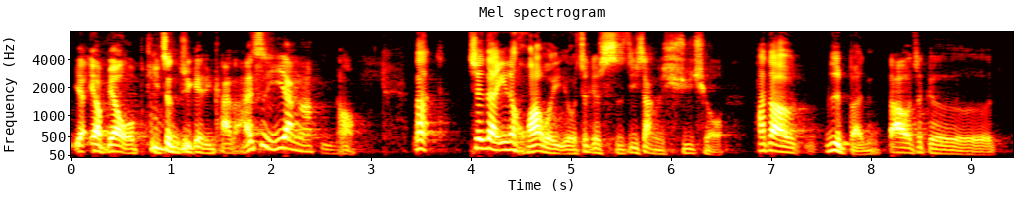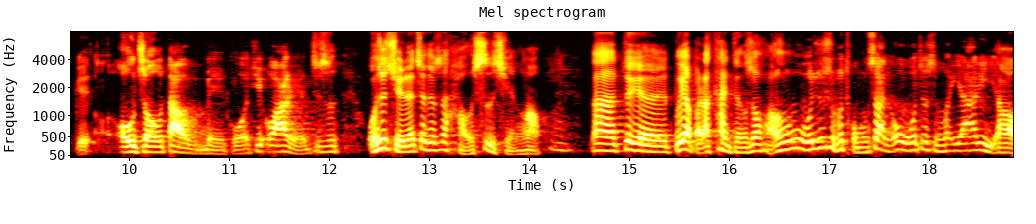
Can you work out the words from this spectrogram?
要要不要我提证据给你看啊？还是一样啊。哦，那现在因为华为有这个实际上的需求，他到日本、到这个给欧洲、到美国去挖人，就是。我是觉得这个是好事情哦，那这个不要把它看成说好，我就什么统战哦，我这什么压力啊？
